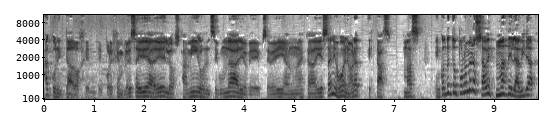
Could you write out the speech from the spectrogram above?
ha conectado a gente. Por ejemplo, esa idea de los amigos del secundario que se veían una vez cada 10 años, bueno, ahora estás más en contacto, por lo menos sabes más de la vida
